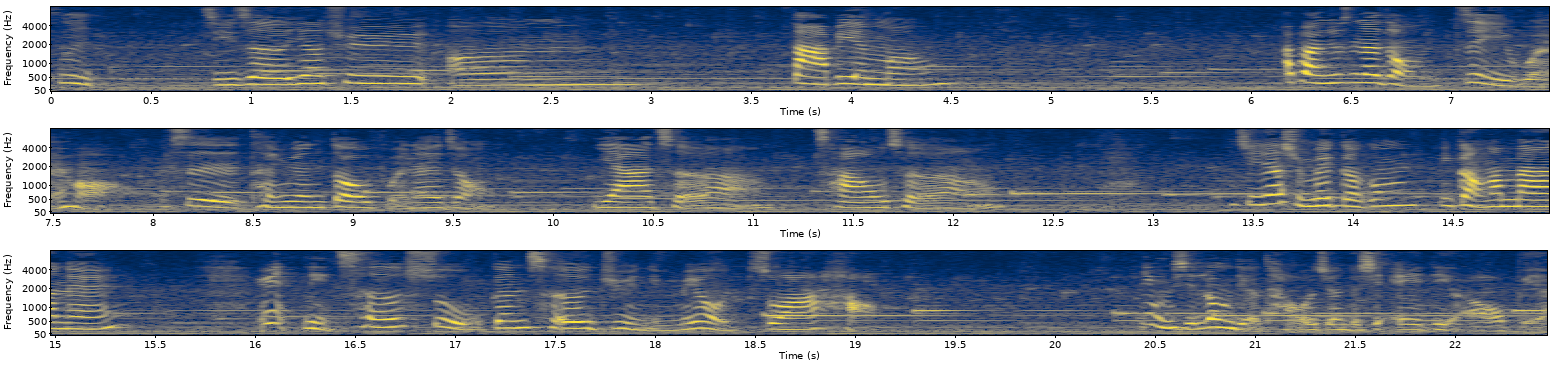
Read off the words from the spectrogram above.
是急着要去嗯大便吗？要、啊、不然就是那种自以为哈是藤原豆腐的那种压车啊、超车啊。今天准备搞工，你搞那么呢？因为你车速跟车距你没有抓好，你不是弄掉头前就是 A D 后边。”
